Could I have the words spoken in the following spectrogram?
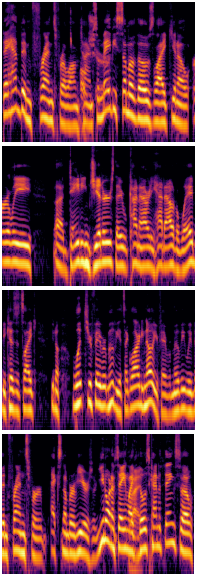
they have been friends for a long Oh, time. So maybe some of those like, you know, early uh, dating jitters they kind of already had out of the way because it's like, you know, what's your favorite movie? It's like, well, I already know your favorite movie. We've been friends for X number of years, or you know what I'm saying, like Right. those kind of things. So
